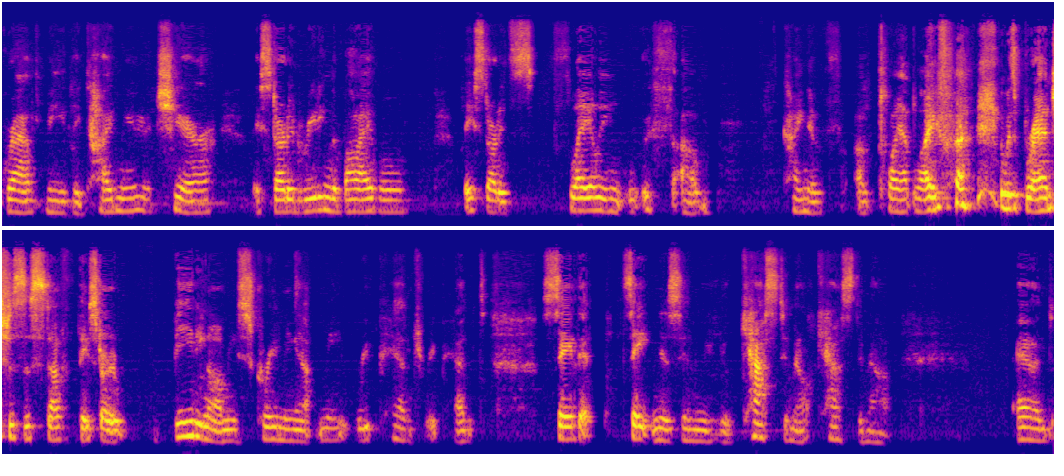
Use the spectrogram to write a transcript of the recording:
grabbed me, they tied me in a chair, they started reading the Bible, they started flailing with um, kind of a plant life. it was branches of stuff. They started beating on me, screaming at me, repent, repent. Say that Satan is in you. Cast him out, cast him out. And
